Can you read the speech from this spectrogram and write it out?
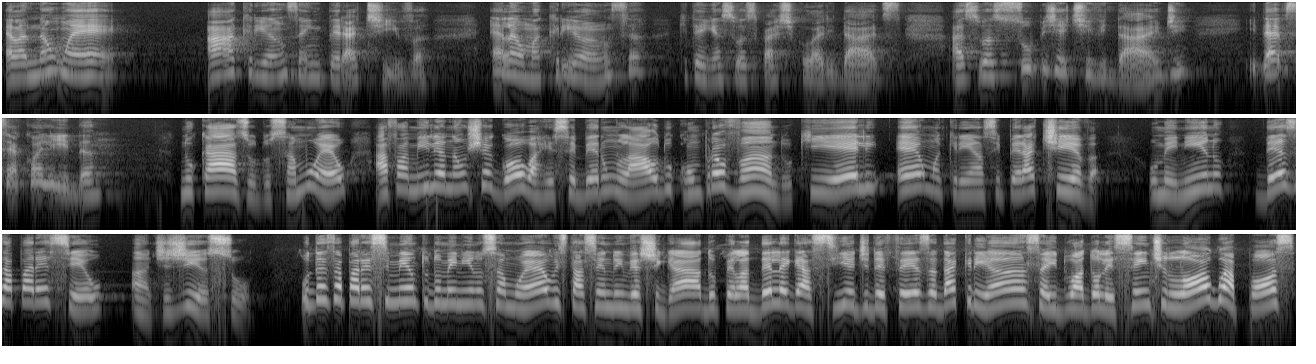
Ela não é a criança imperativa. Ela é uma criança que tem as suas particularidades, a sua subjetividade e deve ser acolhida. No caso do Samuel, a família não chegou a receber um laudo comprovando que ele é uma criança hiperativa. O menino desapareceu antes disso. O desaparecimento do menino Samuel está sendo investigado pela Delegacia de Defesa da Criança e do Adolescente logo após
